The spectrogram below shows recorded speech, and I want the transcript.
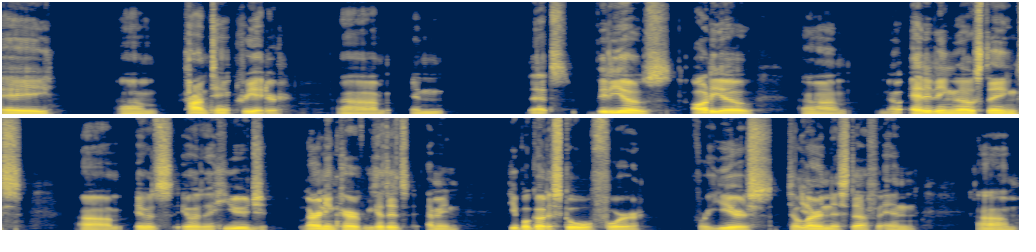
a um, content creator, um, and that's videos, audio, um, you know, editing those things. Um, it was it was a huge learning curve because it's I mean people go to school for for years to Yeah. learn this stuff and um,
